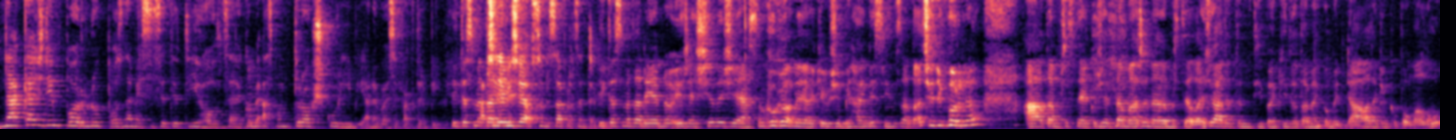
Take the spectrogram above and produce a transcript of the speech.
na každém pornu poznám, jestli se ty tý holce jako mm. aspoň trošku líbí, anebo jestli fakt trpí. Víte, jsme a tady, mi, že 80% trpí. Víte, jsme tady jedno i řešili, že já jsem koukala na nějaké už behind the scenes natáčení porna a tam přesně jako, že ta Mařena prostě ležela, a ten týpek to tam jako by dala tak jako pomalu,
